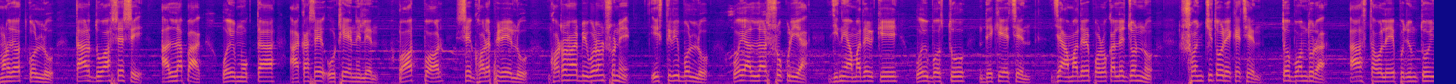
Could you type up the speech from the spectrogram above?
মনোজাত করল। তার দোয়া শেষে আল্লাহ পাক ওই মুক্তা আকাশে উঠিয়ে নিলেন। অতপর সে ঘরে ফিরে এলো। ঘটনার বিবরণ শুনে স্ত্রী বলল, ওই আল্লাহর শুক্রিয়া যিনি আমাদেরকে ওই বস্তু দেখিয়েছেন যে আমাদের পরকালের জন্য সঞ্চিত রেখেছেন। তো বন্ধুরা, আজ তাহলে এ পর্যন্তই।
